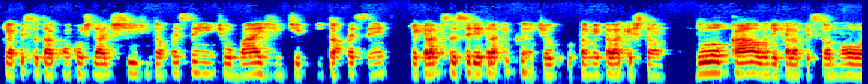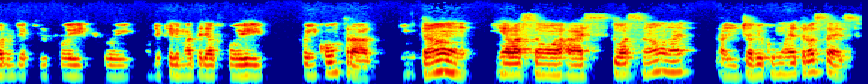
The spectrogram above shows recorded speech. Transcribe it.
que a pessoa está com a quantidade X de entorpecente ou mais de um tipo de entorpecente, que aquela pessoa seria traficante, ou, ou, também pela questão do local onde aquela pessoa mora, onde aquilo foi, foi onde aquele material foi, foi encontrado. Então, em relação essa situação, né, a gente já vê como um retrocesso.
